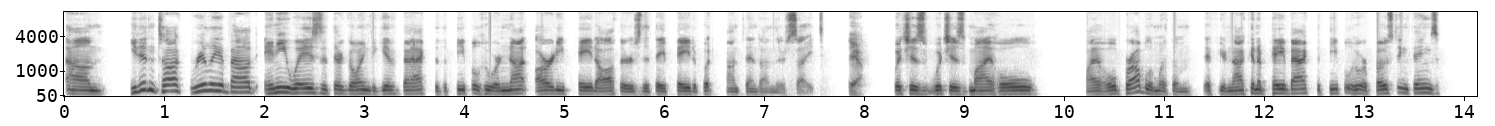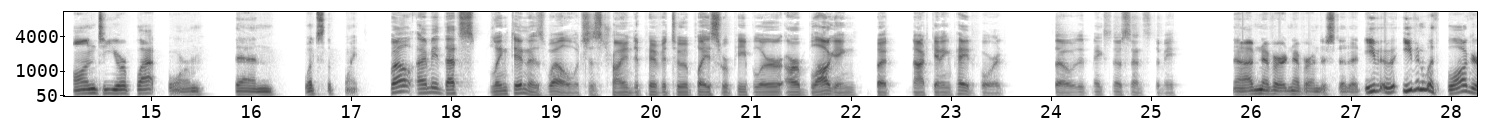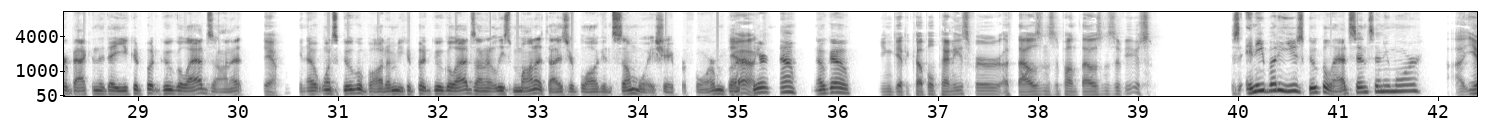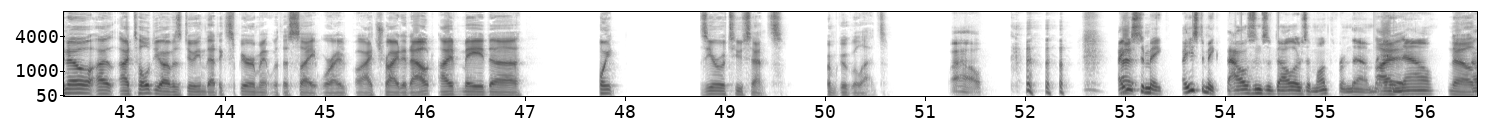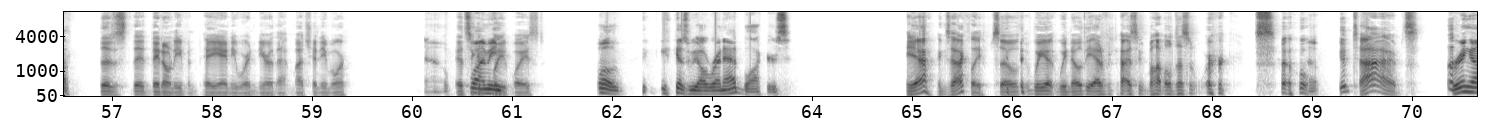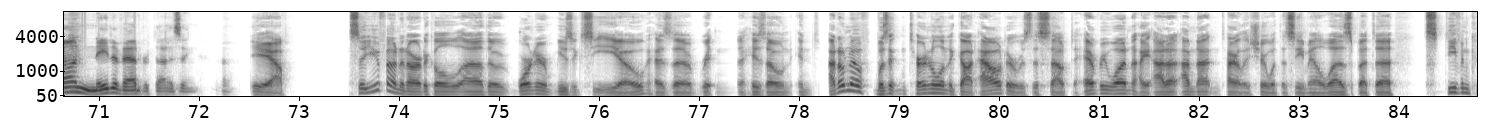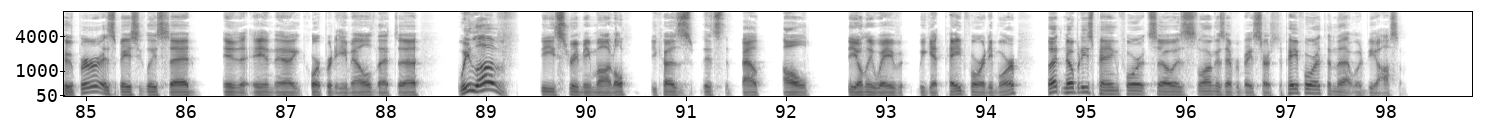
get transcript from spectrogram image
um, he didn't talk really about any ways that they're going to give back to the people who are not already paid authors that they pay to put content on their site. Yeah. which is which is my whole my whole problem with them. If you're not going to pay back the people who are posting things onto your platform, then what's the point? Well, I mean that's LinkedIn as well, which is trying to pivot to a place where people are are blogging but not getting paid for it. So it makes no sense to me. No, I've never never understood it. Even even with Blogger back in the day, you could put Google Ads on it. Yeah. You know, once Google bought them, you could put Google Ads on it, at least monetize your blog in some way, shape, or form. But Yeah. here, no, no go. You can get a couple pennies for uh, thousands upon thousands of views. Does anybody use Google AdSense anymore? Uh, you know, I, I told you I was doing that experiment with a site where I I tried it out. I've made uh point zero two cents from Google Ads. Wow. I used to make I used to make thousands of dollars a month from them, and I- now no, they, they don't even pay anywhere near that much anymore. no. It's a well, I complete mean, waste. well, because we all run ad blockers. Yeah, exactly. So we we know the advertising model doesn't work. So good times. Bring on native advertising. Uh, Yeah. So you found an article. Uh, the Warner Music CEO has uh, written his own. In, I don't know if was it internal and it got out, or was this out to everyone? I, I am not entirely sure what this email was, but uh, Stephen Cooper has basically said in in a corporate email that uh, we love the streaming model because it's about all the only way we get paid for anymore. But nobody's paying for it, so as long as everybody starts to pay for it, then that would be awesome.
